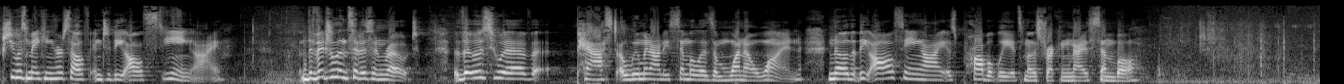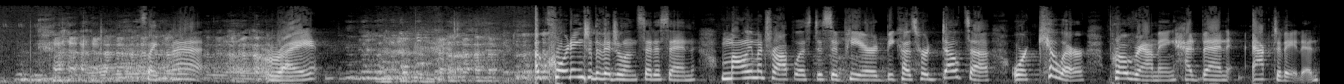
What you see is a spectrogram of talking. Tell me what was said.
she was making herself into the all seeing eye. The Vigilant Citizen wrote Those who have past Illuminati Symbolism 101 know that the all seeing eye is probably its most recognized symbol. It's like that, right? According to the Vigilant Citizen, Molly Metropolis disappeared because her Delta, or killer, programming had been activated,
